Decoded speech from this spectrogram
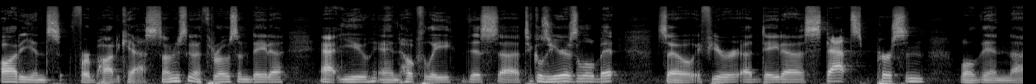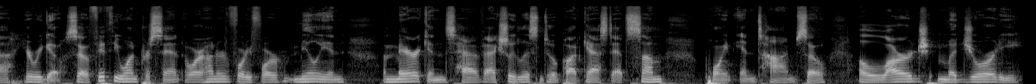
audience for podcasts. So I'm just going to throw some data at you, and hopefully this uh, tickles your ears a little bit. So if you're a data stats person, well, then uh, here we go. So 51% or 144 million Americans have actually listened to a podcast at some point in time. So a large majority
